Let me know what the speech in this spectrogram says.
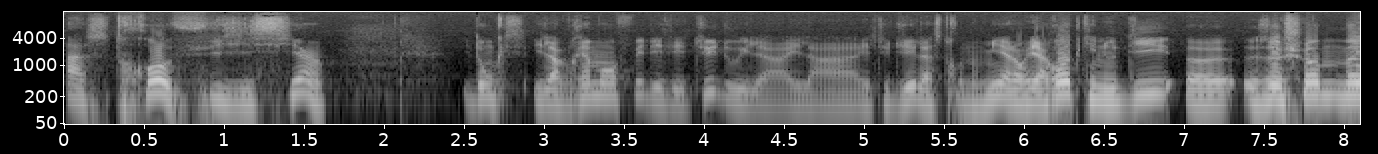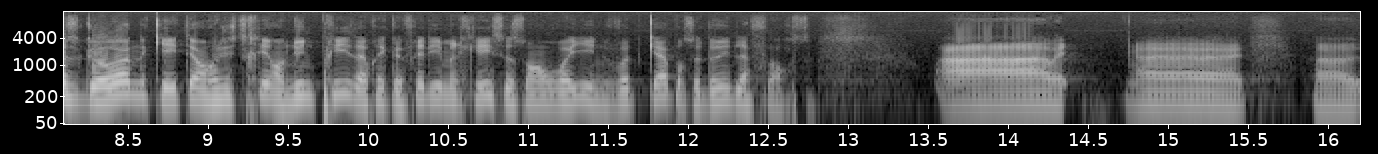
astrophysicien. Donc, il a vraiment fait des études où il a, étudié l'astronomie. Alors, il y a Rod qui nous dit euh, The Show Must Go On, qui a été enregistré en une prise après que Freddie Mercury se soit envoyé une vodka pour se donner de la force. Ah, ouais. Euh, euh,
